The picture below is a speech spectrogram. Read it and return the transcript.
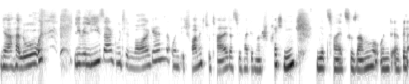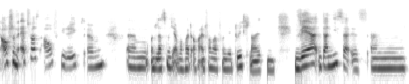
Ja, hallo, liebe Lisa, guten Morgen und ich freue mich total, dass wir heute mal sprechen, wir zwei zusammen und äh, bin auch schon etwas aufgeregt ähm, ähm, und lass mich aber heute auch einfach mal von dir durchleiten. Wer Danisa ist, ähm,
